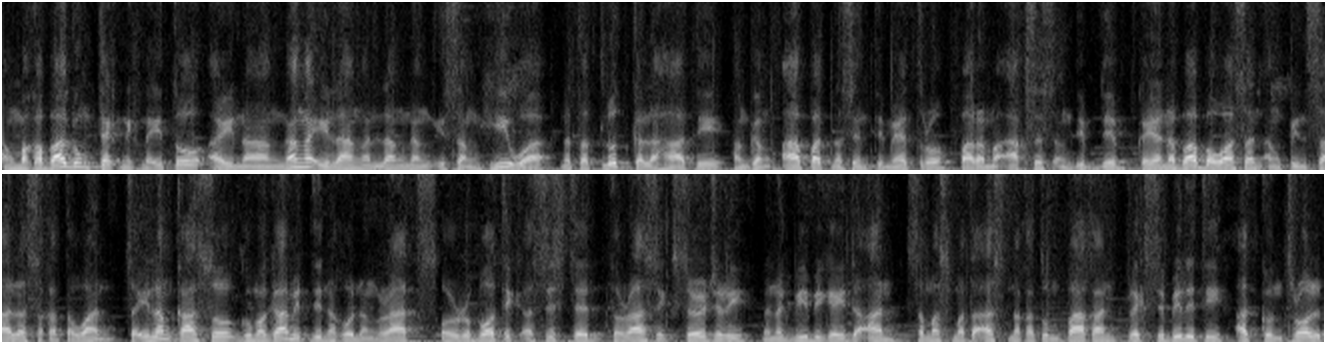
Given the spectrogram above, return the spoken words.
Ang makabagong teknik na ito ay nangangailangan lang ng isang hiwa na tatlot kalahati hanggang apat na sentimetro para ma-access ang dibdib kaya nababawasan ang pinsala sa katawan. Sa ilang kaso, gumagamit din ako ng RATS or Robotic Assisted Thoracic Surgery na nagbibigay daan sa mas mataas na katumpakan, flexibility at control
